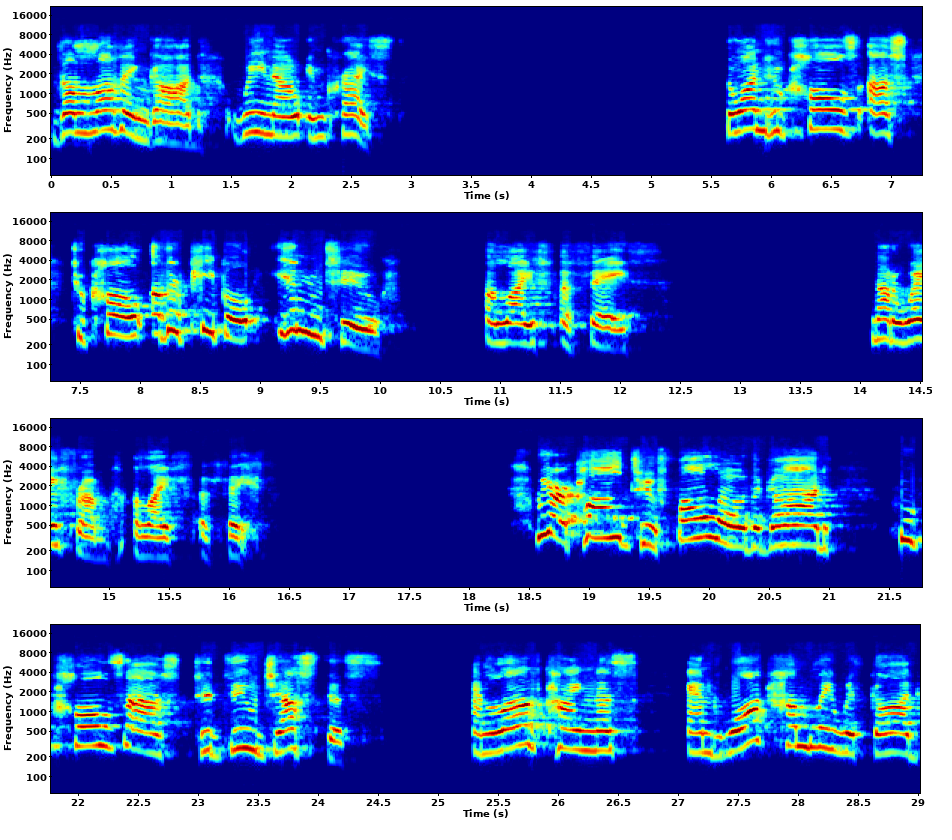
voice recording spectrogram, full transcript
the loving God we know in Christ. The one who calls us to call other people into a life of faith not away from a life of faith. We are called to follow the God who calls us to do justice and love kindness and walk humbly with God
